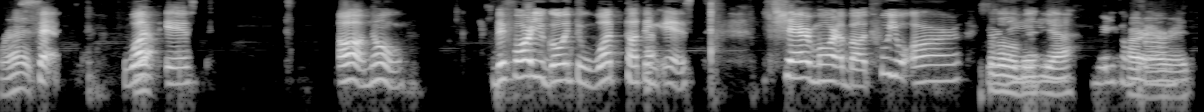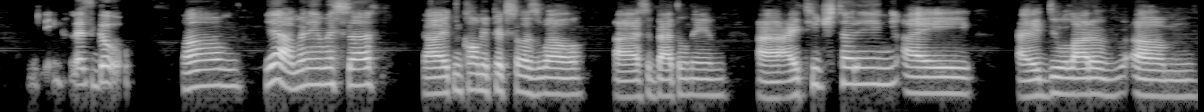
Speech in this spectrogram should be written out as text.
right. Seth, what is oh no. Before you go into what tutting is, share more about who you are, Just a little bit. Yeah. where you come All right. from. All right. Let's go. Um. Yeah. My name is Seth. Uh, you can call me Pixel as well. Uh, it's a battle name. Uh, I teach tutting. I I do a lot of um,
